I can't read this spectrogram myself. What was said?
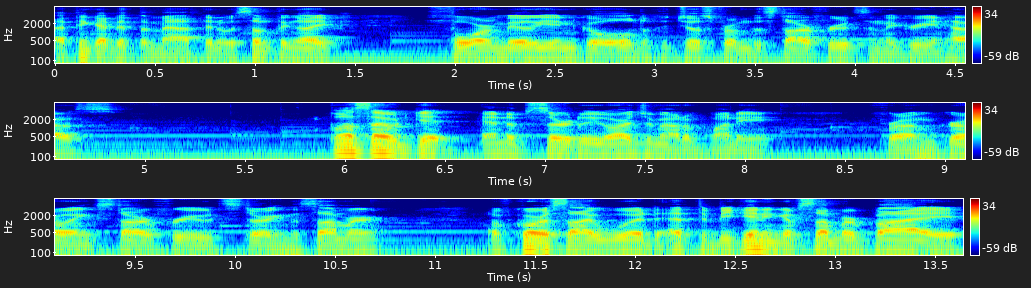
I think I did the math and it was something like four million gold just from the star fruits in the greenhouse. Plus, I would get an absurdly large amount of money from growing star fruits during the summer, of course, I would, at the beginning of summer, buy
